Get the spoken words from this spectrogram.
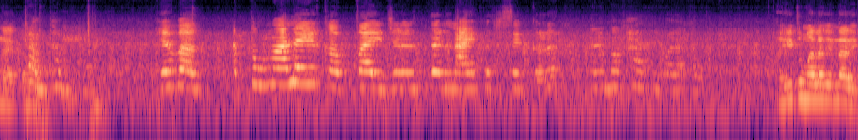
नाही. हे बघ तुम्हाला एक कप पाहिजे तर मग हा तुम्हाला ही देणार आहे.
